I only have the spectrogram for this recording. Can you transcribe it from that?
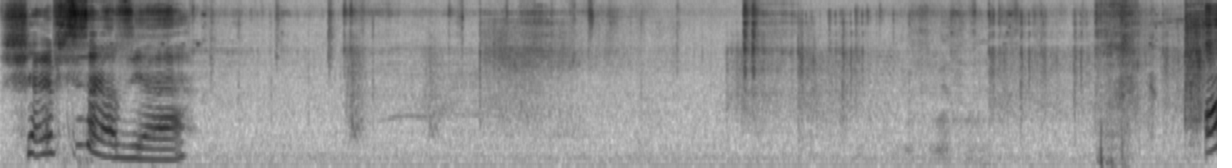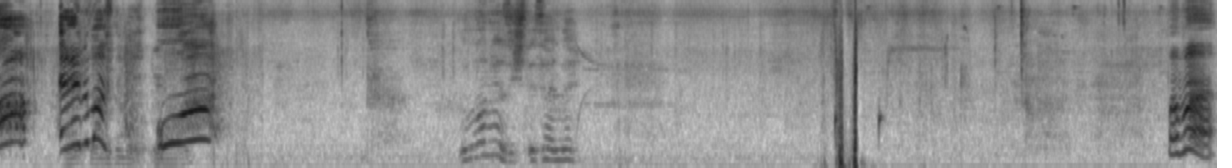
Şerefsiz Ayaz ya. Aa, Eren'e bak. Oha. Kullanıyoruz işte sen de. Baba.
